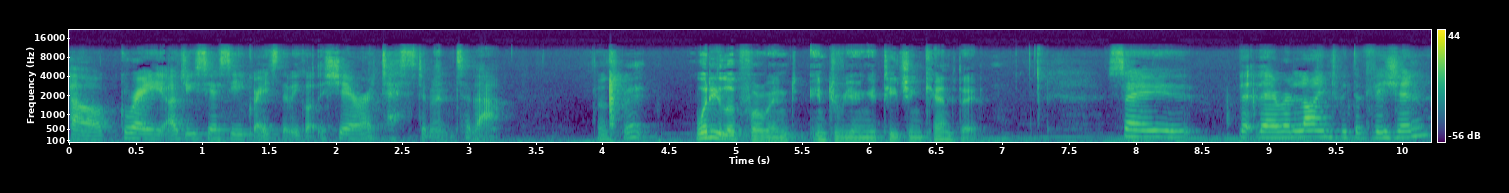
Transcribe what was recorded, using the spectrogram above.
our grade, our GCSE grades that we got this year are a testament to that. That's great. What do you look for when interviewing a teaching candidate? So that they're aligned with the vision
